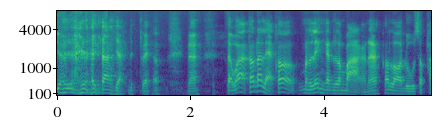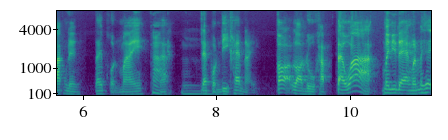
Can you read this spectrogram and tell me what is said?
อยากอยากอยากอยากอยากเด็กแล้วนะแต่ว่าก็นั่นแหละก็มันเล่นกันลำบากอะนะก็รอดูสักพักหนึ่งได้ผลไหมครับนะอืมได้ผลดีแค่ไหน ก็รอดูครับ แต่ว่าเมนีแดงมันไม่ใช่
